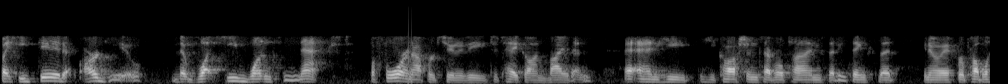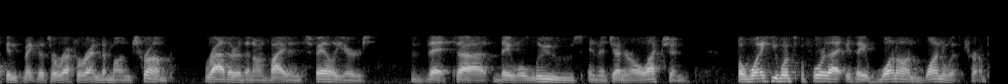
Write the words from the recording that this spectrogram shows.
but he did argue that what he wants next before an opportunity to take on Biden, and he he cautioned several times that he thinks that you know if Republicans make this a referendum on Trump, rather than on Biden's failures, that uh, they will lose in the general election. But what he wants before that is a one-on-one with Trump.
